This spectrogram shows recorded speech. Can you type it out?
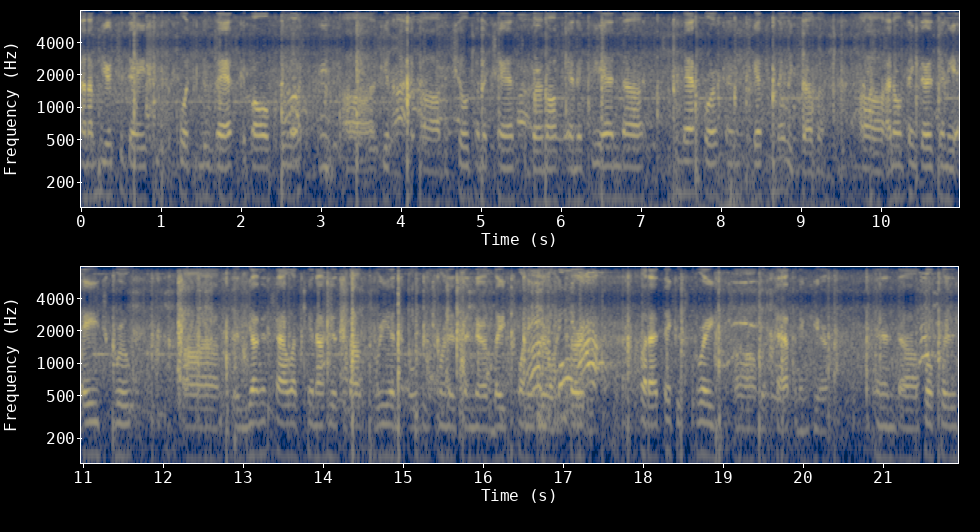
and I'm here today to support the new basketball court, uh, give uh, the children a chance to burn off energy and uh, network and get to know each other. Uh, I don't think there's any age group. Uh, the youngest child I've seen out here is about three, and the oldest one is in their late 20s, early 30s. But I think it's great uh, what's happening here, and uh, hopefully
